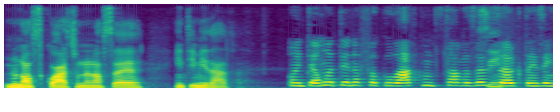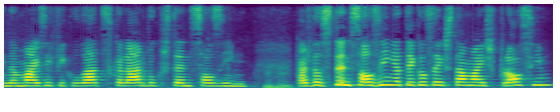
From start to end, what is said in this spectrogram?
no nosso quarto, na nossa intimidade? Ou então até na faculdade, como tu estavas a Sim. dizer, que tens ainda mais dificuldade, se calhar, do que estando sozinho. Uhum. Que às vezes estando sozinho até consegues estar mais próximo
